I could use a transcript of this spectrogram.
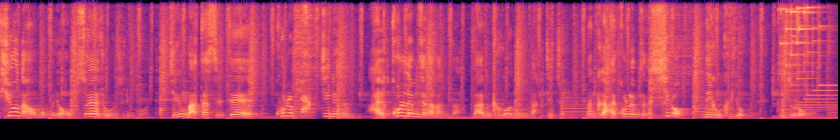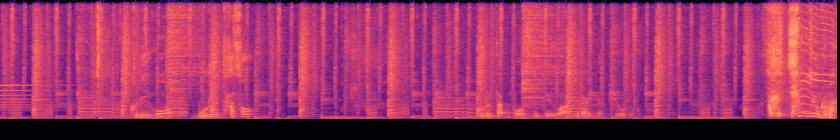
튀어나온 부분이 없어야 좋은 술인 것 같아. 지금 맡았을 때 코를 팍 찌르는 알코올 냄새가 난다. 나는 그거는 낙제점. 난 그 알코올 냄새가 싫어. 근데 이건 그게 없네. 부드러워. 그리고 물을 타서 물을 딱 부었을 때 이 아지랑이가 피어오르는 거. 침좀 그만.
